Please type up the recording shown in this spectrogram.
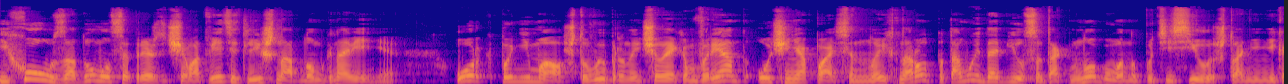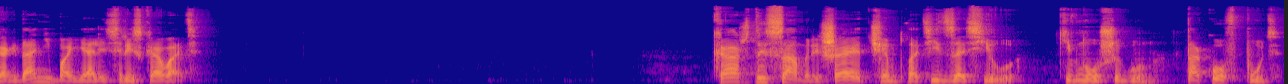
И Хоу задумался, прежде чем ответить лишь на одно мгновение. Орк понимал, что выбранный человеком вариант очень опасен, но их народ потому и добился так многого на пути силы, что они никогда не боялись рисковать. «Каждый сам решает, чем платить за силу», – кивнул Шигун. «Таков путь».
